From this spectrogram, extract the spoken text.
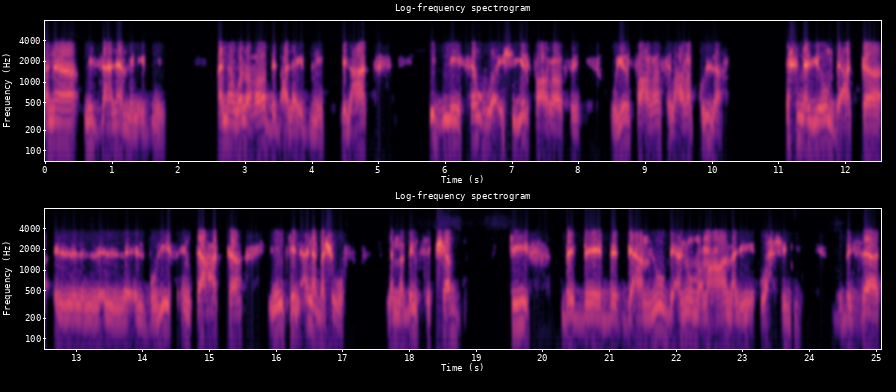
أنا مش زعلان من ابني. أنا ولا غاضب على ابني. بالعكس ابني سوى إشي يرفع راسي. ويرفع رأس العرب كلها. إحنا اليوم بعكا البوليس انت عكا يمكن أنا بشوف لما بمسك شاب كيف بيعاملوه بانواع معاملة وحشيه وبالذات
